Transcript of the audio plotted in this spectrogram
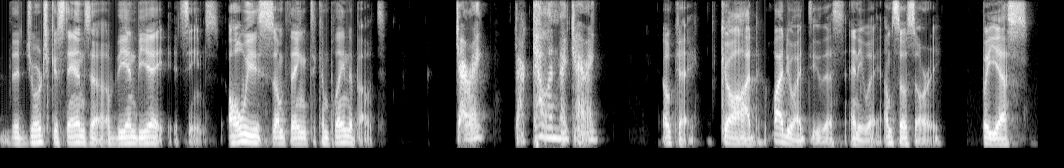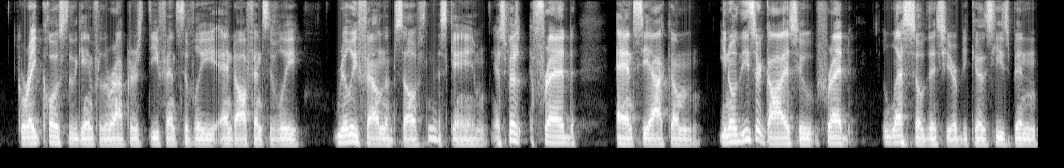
the George Costanza of the NBA, it seems. Always something to complain about. Jerry, you're killing me, Jerry. Okay. God, why do I do this? Anyway, I'm so sorry. But yes, great close to the game for the Raptors defensively and offensively. Really found themselves in this game, especially Fred and Siakam. You know, these are guys who, Fred, less so this year because he's been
